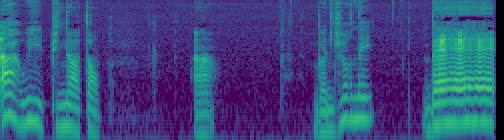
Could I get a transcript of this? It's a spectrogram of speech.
Ah oui, puis non, attends. Hein Bonne journée. Bé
